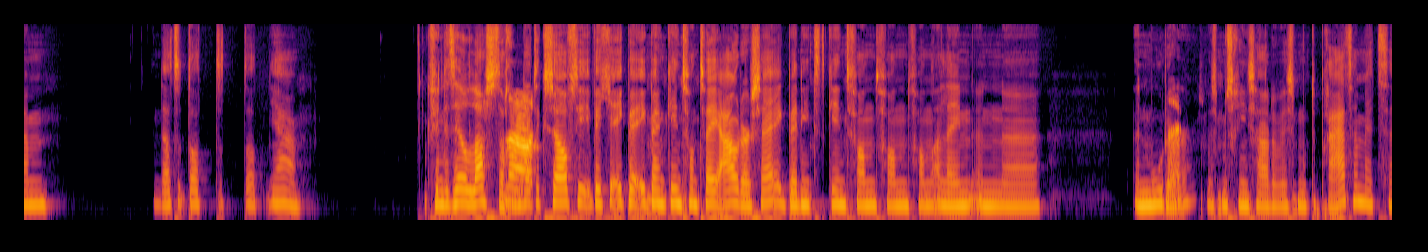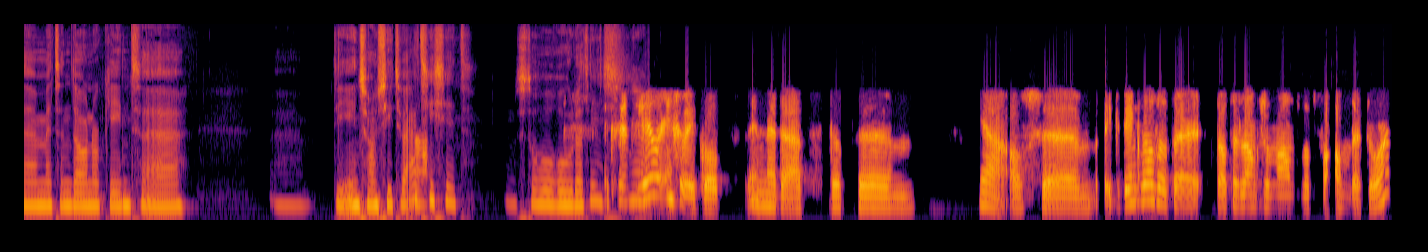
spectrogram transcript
um, dat, dat, dat, dat, ja. Ik vind het heel lastig, nou. omdat ik zelf die, weet je, ik ben, ik ben kind van twee ouders. Hè. Ik ben niet het kind van, van, van alleen een. Uh, een moeder. Dus misschien zouden we eens moeten praten met, uh, met een donorkind uh, uh, die in zo'n situatie ja. zit. Om eens te horen hoe dat is. Ik vind het heel ingewikkeld, inderdaad. Dat, uh, ja, als, ehm, ik denk wel dat er, dat er langzamerhand wat verandert hoor.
